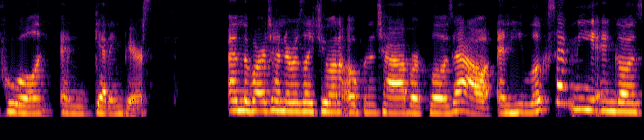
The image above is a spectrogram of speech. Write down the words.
pool and, and getting beers. And the bartender was like, Do you want to open a tab or close out? And he looks at me and goes,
